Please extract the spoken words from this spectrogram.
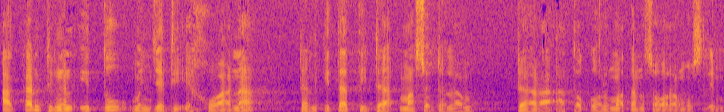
akan dengan itu menjadi ikhwana dan kita tidak masuk dalam darah atau kehormatan seorang muslim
